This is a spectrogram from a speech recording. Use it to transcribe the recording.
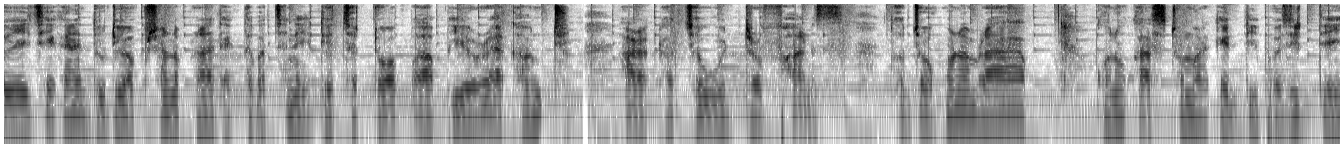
তো এই যে এখানে দুটি অপশন আপনারা দেখতে পাচ্ছেন, একটি হচ্ছে টপ আপ ইউর অ্যাকাউন্ট আর একটা হচ্ছে উইথড্র ফান্ডস তো যখন আমরা কোনো কাস্টমারকে ডিপোজিট দিই,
